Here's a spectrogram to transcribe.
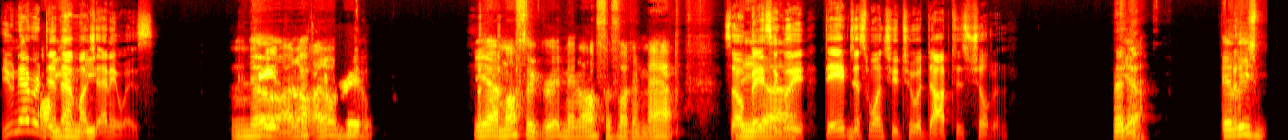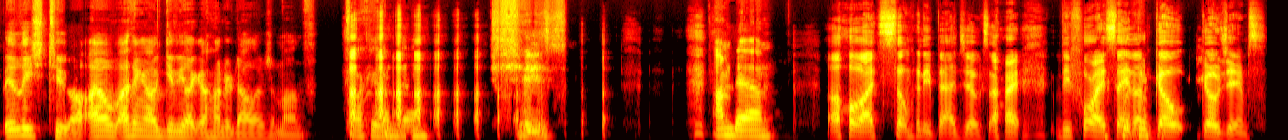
You never did that much, you- anyways. no, Hey, I don't. I don't. Do, yeah, I'm off the grid, man. Off the fucking map. So The, uh, basically, Dave just wants you to adopt his children. Yeah, at least at least two. I'll, I'll I think I'll give you like a hundred dollars a month. Fuck it, I'm down. Jeez. I'm down. Oh, I have so many bad jokes. All right, before I say them, go, go, James.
